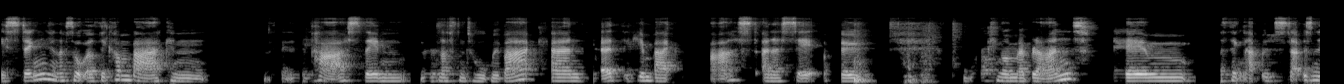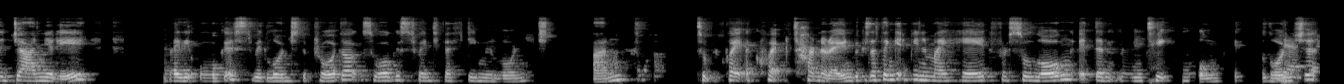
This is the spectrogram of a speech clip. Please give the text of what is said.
testing, and I thought, well, if they come back and they pass, then there's nothing to hold me back. And they did. They came back past and I set about working on my brand. Um, I think that was that was in the January. By the August, we'd launched the product. So August 2015, we launched brand. So it was quite a quick turnaround because I think it'd been in my head for so long, it didn't really take long to launch yeah. it.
